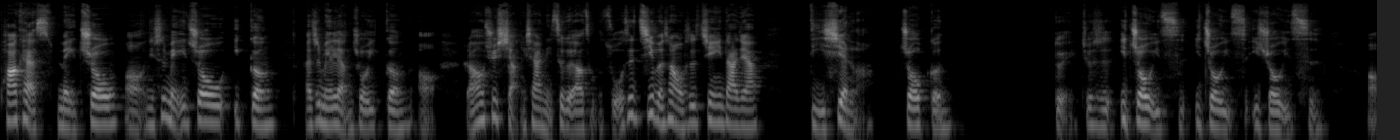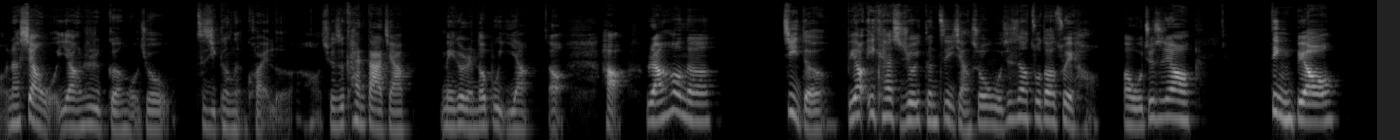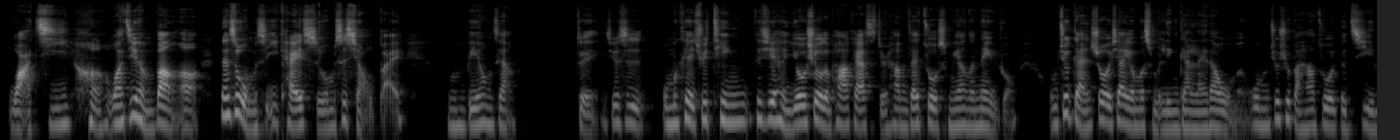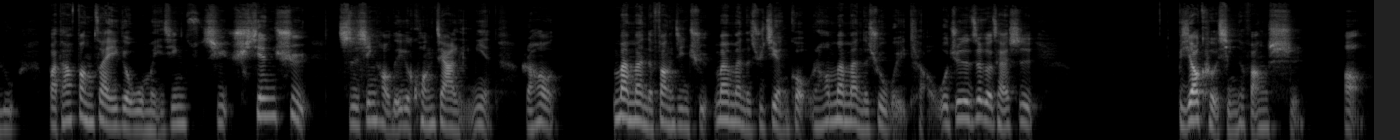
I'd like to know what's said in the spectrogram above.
Podcast 每周哦，你是每一周一更，还是每两周一更哦？然后去想一下，你这个要怎么做？这基本上我是建议大家底线啦，周更，对，就是一周一次，一周一次，一周一次哦。那像我一样日更，我就自己更很快乐哈、哦。就是看大家每个人都不一样哦。好，然后呢，记得不要一开始就跟自己讲说，我就是要做到最好哦，我就是要定标。瓦基，瓦基很棒啊！但是我们是一开始，我们是小白，我们不用这样。对，就是我们可以去听这些很优秀的 podcaster 他们在做什么样的内容，我们去感受一下有没有什么灵感来到我们，我们就去把它做一个记录，把它放在一个我们已经去先去执行好的一个框架里面，然后慢慢的放进去，慢慢的去建构，然后慢慢的去微调。我觉得这个才是比较可行的方式哦。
